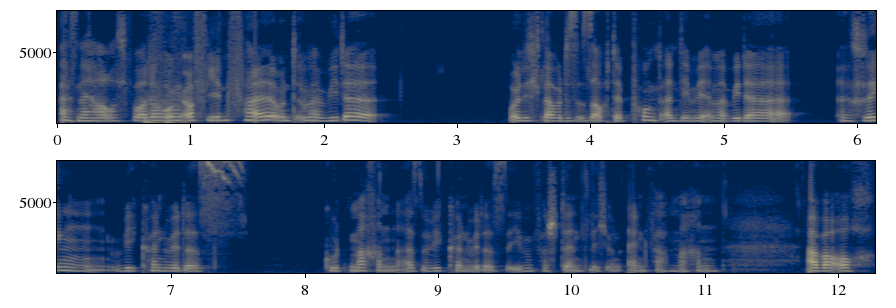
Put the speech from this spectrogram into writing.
Also eine Herausforderung auf jeden Fall und immer wieder. Und ich glaube, das ist auch der Punkt, an dem wir immer wieder ringen. Wie können wir das gut machen? Also wie können wir das eben verständlich und einfach machen? Aber auch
